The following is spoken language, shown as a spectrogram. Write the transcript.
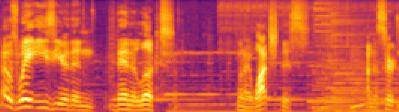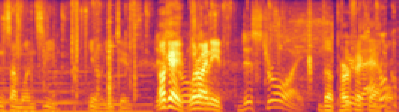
That was way easier than than it looked when I watched this on a certain someone's, you you know, YouTube. Okay, what do I need? Destroy. The perfect that? apple.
